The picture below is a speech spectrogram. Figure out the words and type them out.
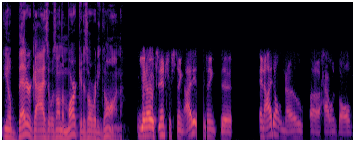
you know better guys that was on the market is already gone? You know, it's interesting. I didn't think that, and I don't know uh, how involved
